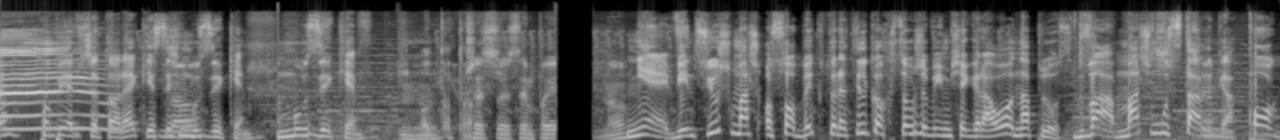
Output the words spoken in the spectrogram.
Ale- po pierwsze, Torek, jesteś No. muzykiem. Muzykiem. mhm. Przez co jestem poje... No. Nie, więc już masz osoby, które tylko chcą, żeby im się grało na plus. Dwa, masz Mustanga, POG.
